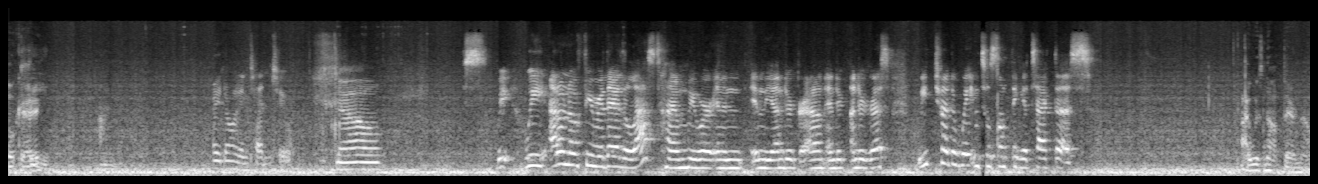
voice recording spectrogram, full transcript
Okay. I don't intend to. No. We we I don't know if you were there the last time we were in in the underground under undergrass. We tried to wait until something attacked us. I was not there, no.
